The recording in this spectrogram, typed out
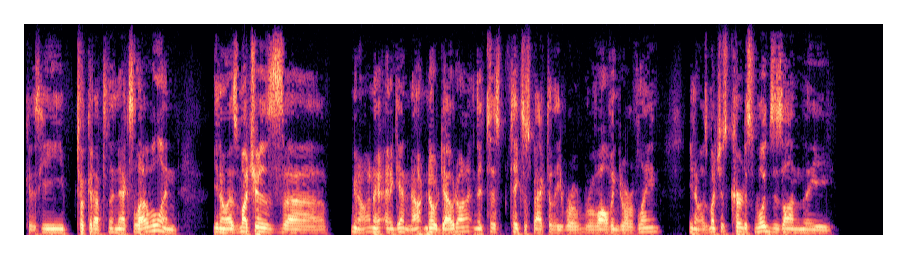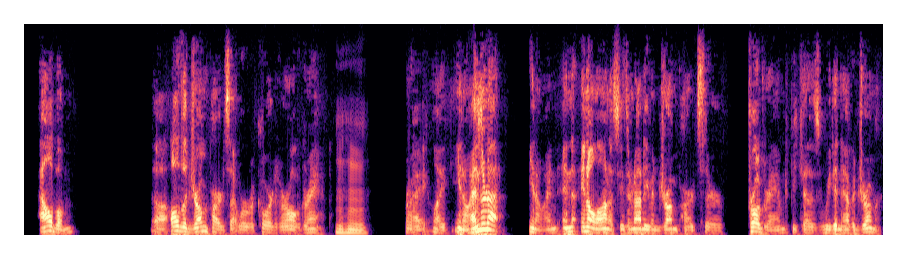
because he took it up to the next level. And you know, as much as uh, you know, and, and again, no, no doubt on it, and it just takes us back to the re- revolving door of Lame. You know, as much as Curtis Woods is on the album, uh, all the drum parts that were recorded are all Grant, hmm right? Like you know, and they're not, you know, and, and in all honesty, they're not even drum parts. They're programmed because we didn't have a drummer.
